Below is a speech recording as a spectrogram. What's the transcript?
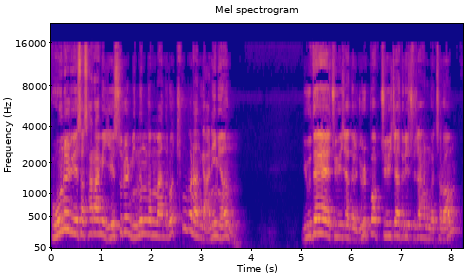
구원을 위해서 사람이 예수를 믿는 것만으로 충분한가? 아니면 유대주의자들, 율법주의자들이 주장하는 것처럼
